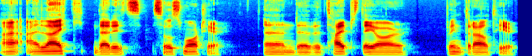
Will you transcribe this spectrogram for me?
I, I like that it's so smart here and uh, the types they are printed out here.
